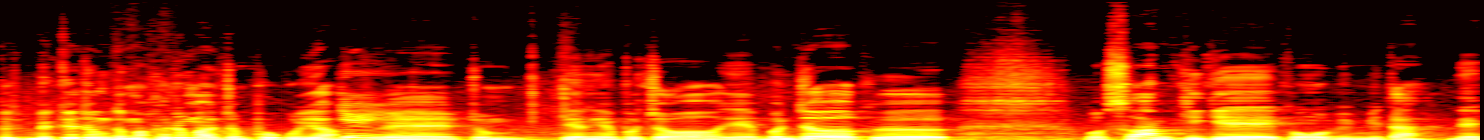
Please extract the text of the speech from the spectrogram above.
몇 개 정도만 흐름을 좀 보고요. 예, 예. 좀 대응해 보죠. 예, 먼저 그. 뭐 서암 기계 공업입니다. 네,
